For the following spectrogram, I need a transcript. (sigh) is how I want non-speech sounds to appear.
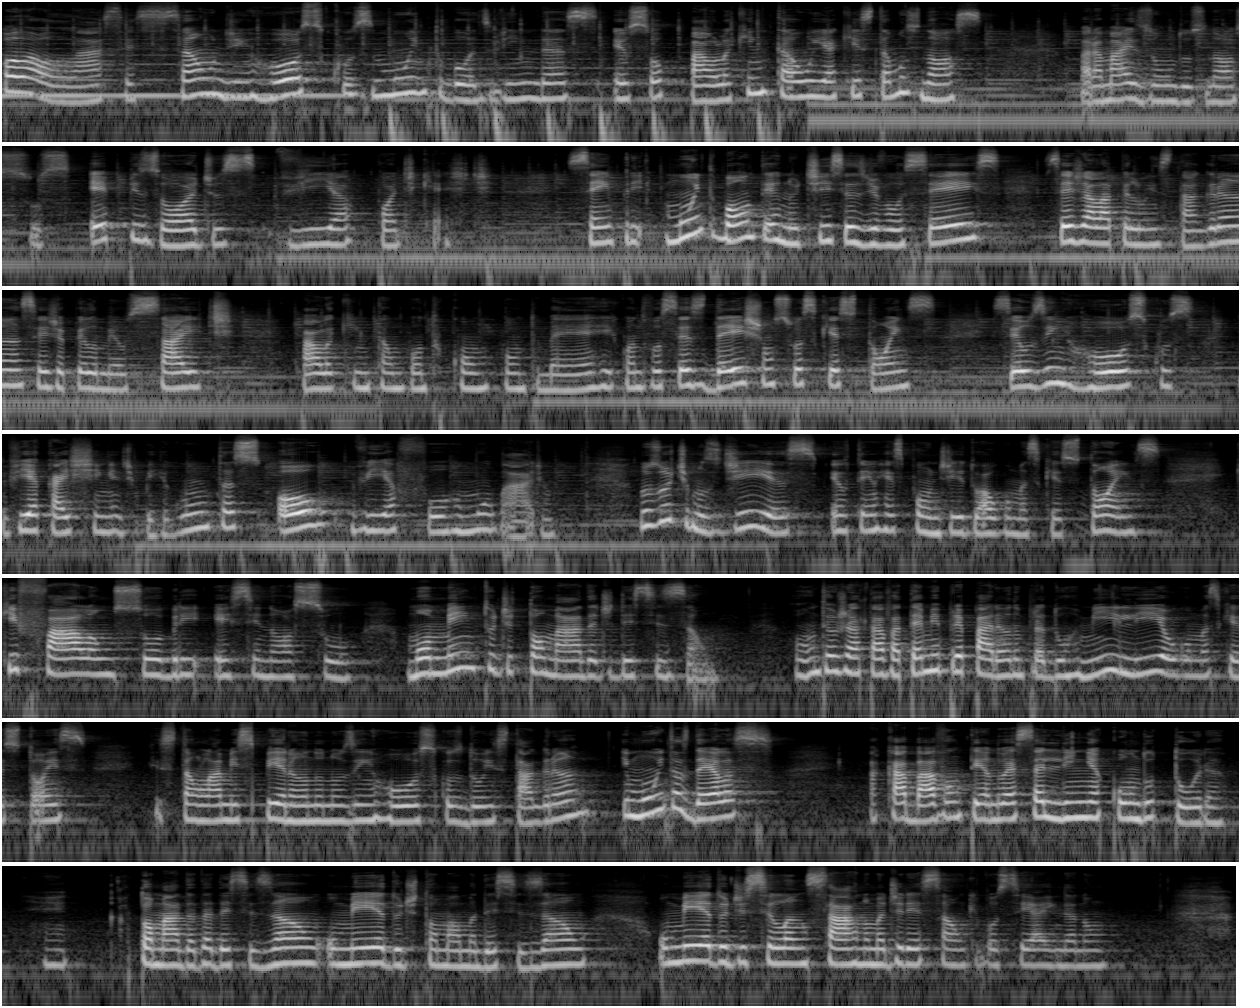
Olá, olá, sessão de enroscos, muito boas-vindas. Eu sou Paula Quintão e aqui estamos nós para mais um dos nossos episódios via podcast. Sempre muito bom ter notícias de vocês, seja lá pelo Instagram, seja pelo meu site paulaquintão.com.br, quando vocês deixam suas questões, seus enroscos via caixinha de perguntas ou via formulário. Nos últimos dias, eu tenho respondido algumas questões que falam sobre esse nosso momento de tomada de decisão. Ontem eu já estava até me preparando para dormir e li algumas questões que estão lá me esperando nos enroscos do Instagram e muitas delas acabavam tendo essa linha condutora. Tomada da decisão, o medo de tomar uma decisão, o medo de se lançar numa direção que você ainda não.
